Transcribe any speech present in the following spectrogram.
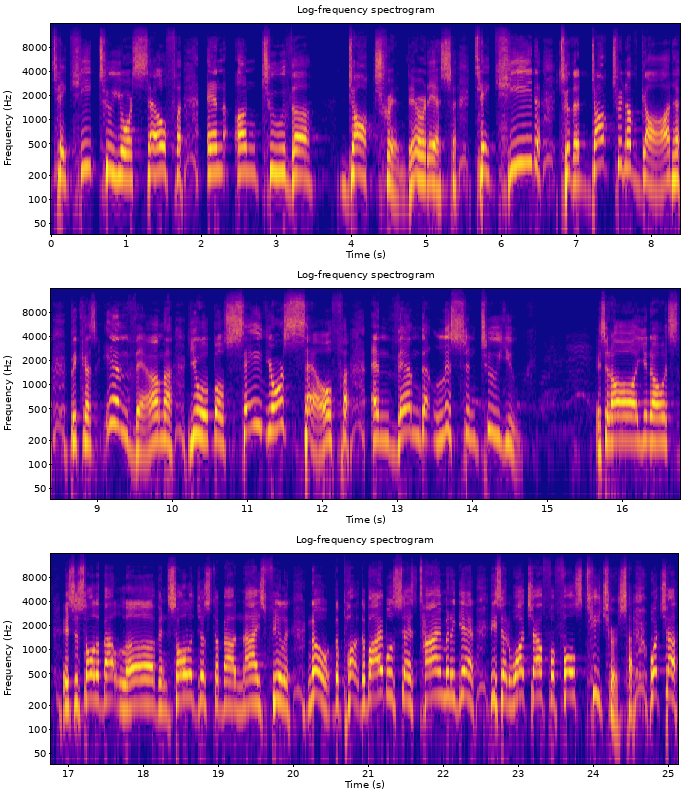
take heed to yourself and unto the doctrine. There it is. Take heed to the doctrine of God because in them you will both save yourself and them that listen to you. He said, Oh, you know, it's, it's just all about love and it's all just about nice feeling. No, the, the Bible says time and again, He said, Watch out for false teachers. Watch out.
